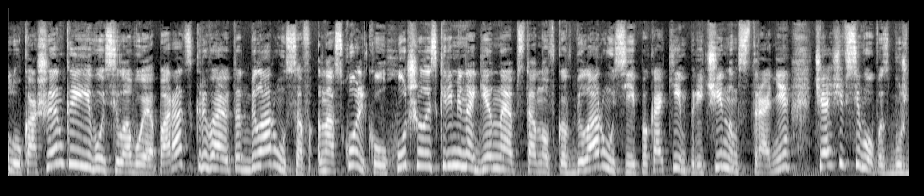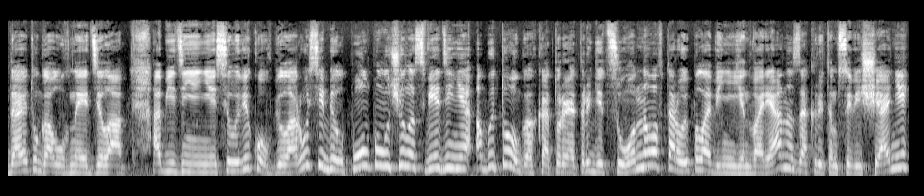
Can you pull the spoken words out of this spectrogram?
Лукашенко и его силовой аппарат скрывают от белорусов? Насколько ухудшилась криминогенная обстановка в Беларуси и по каким причинам в стране чаще всего возбуждают уголовные дела? Объединение силовиков Беларуси Белпол получило сведения об итогах, которые традиционно во второй половине января на закрытом совещании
